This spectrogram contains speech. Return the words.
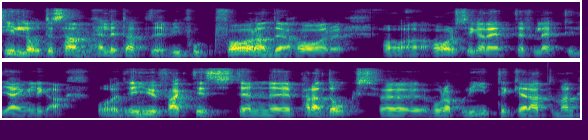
tillåter samhället att vi fortfarande har har cigaretter så lättillgängliga. Och det är ju faktiskt en eh, paradox för våra politiker att man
